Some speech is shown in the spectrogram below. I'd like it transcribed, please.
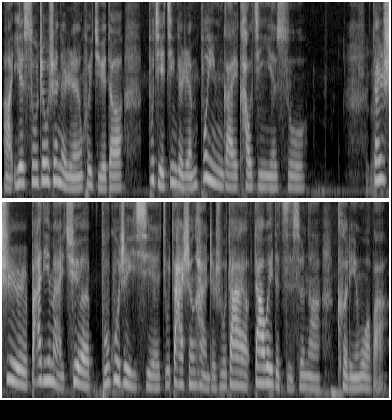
啊、耶稣周身的人会觉得不洁净的人不应该靠近耶稣，是，但是巴迪买却不顾这一些，就大声喊着说：“大大卫的子孙啊，可怜我吧！”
